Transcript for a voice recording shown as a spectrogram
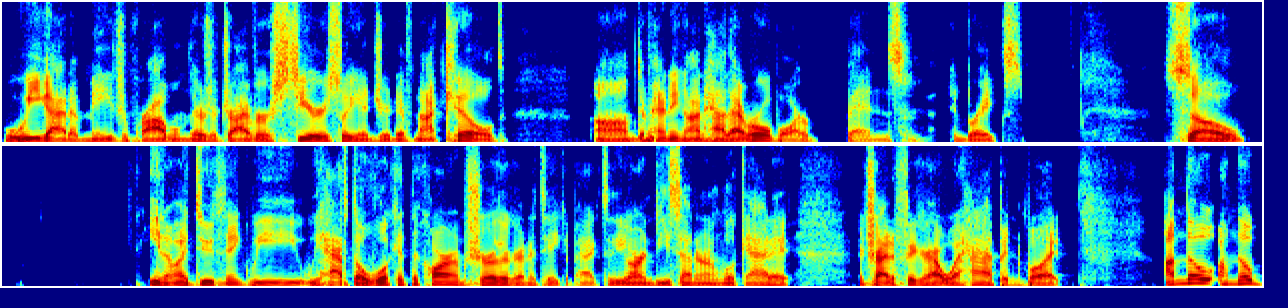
we got a major problem there's a driver seriously injured if not killed um, depending on how that roll bar bends and breaks so you know, I do think we we have to look at the car. I'm sure they're going to take it back to the R and D center and look at it and try to figure out what happened. But I'm no I'm no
